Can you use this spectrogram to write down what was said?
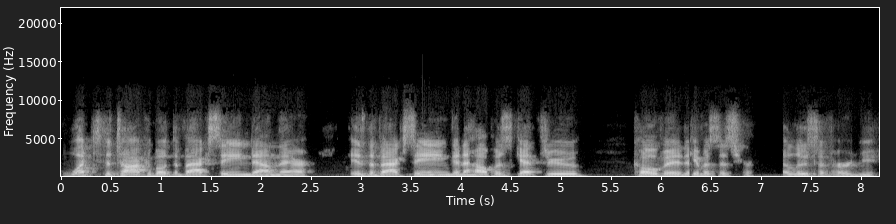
what's the talk about the vaccine down there? Is the vaccine going to help us get through COVID, give us this elusive herd,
